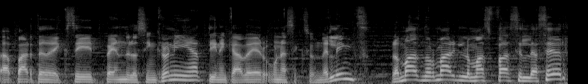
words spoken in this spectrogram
aparte de Exit, Péndulo, Sincronía, tiene que haber una sección de links. Lo más normal y lo más fácil de hacer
